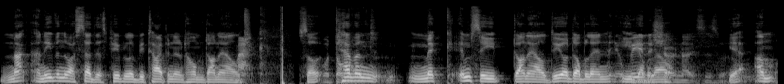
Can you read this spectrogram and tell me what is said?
Mac, and even though I've said this, people will be typing it at home Donnell. Mac. So Kevin Mc MC Donnell, D O N N It'll E be in the show notes as well. Yeah, I'm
